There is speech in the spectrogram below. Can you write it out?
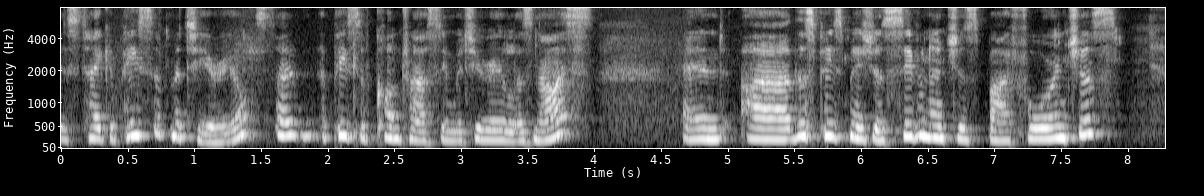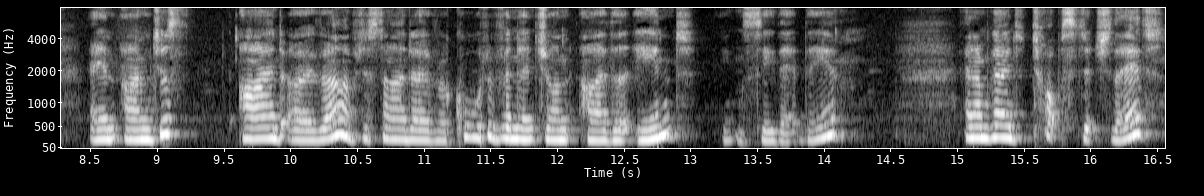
is take a piece of material, so a piece of contrasting material is nice, and uh, this piece measures 7 inches by 4 inches, and I'm just ironed over, I've just ironed over a quarter of an inch on either end, you can see that there, and I'm going to top stitch that,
